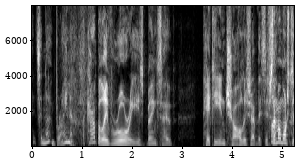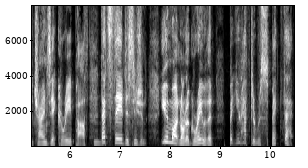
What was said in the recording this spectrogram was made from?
It's a no-brainer. I can't believe Rory is being so petty and childish over this. If someone wants to change their career path, that's their decision. You might not agree with it, but you have to respect that.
